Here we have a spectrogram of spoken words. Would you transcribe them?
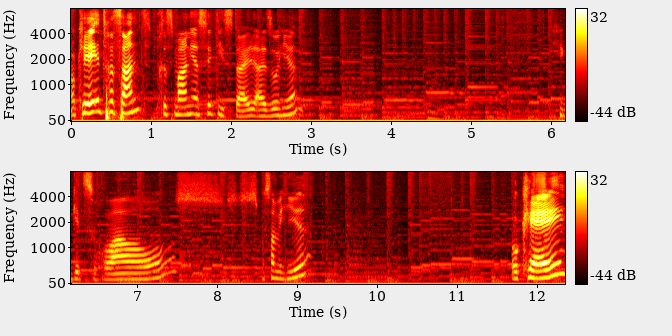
Okay, interessant. Prismania City Style also hier. Hier geht's raus. Was haben wir hier? Okay.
